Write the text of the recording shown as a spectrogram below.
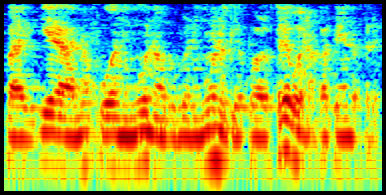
Para el que quiera no jugó ninguno o compró ninguno, quiere jugar los tres, bueno, acá tienen los tres.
